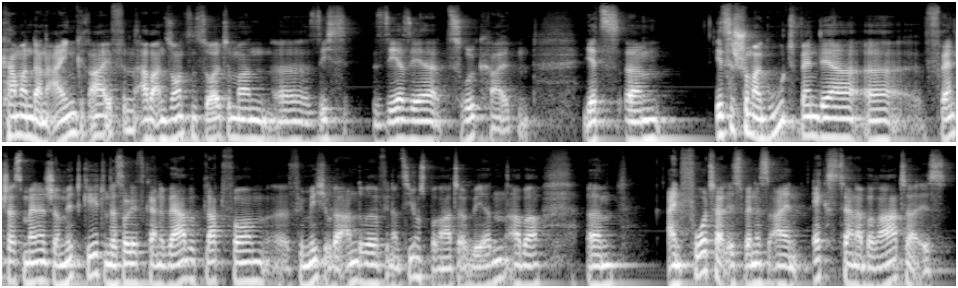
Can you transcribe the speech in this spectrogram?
kann man dann eingreifen, aber ansonsten sollte man äh, sich sehr, sehr zurückhalten. Jetzt ähm, ist es schon mal gut, wenn der äh, Franchise Manager mitgeht, und das soll jetzt keine Werbeplattform äh, für mich oder andere Finanzierungsberater werden, aber ähm, ein Vorteil ist, wenn es ein externer Berater ist,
